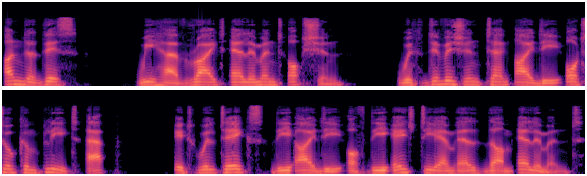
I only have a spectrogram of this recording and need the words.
Under this, we have write element option, with division tag ID autocomplete app, it will takes the ID of the HTML DOM element.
